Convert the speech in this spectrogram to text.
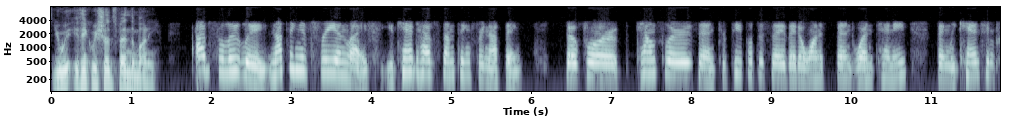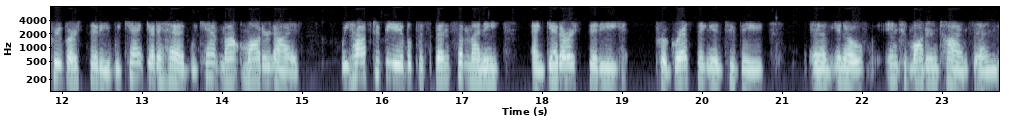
You you think we should spend the money? Absolutely. Nothing is free in life. You can't have something for nothing. So for councilors and for people to say they don't want to spend one penny, then we can't improve our city. We can't get ahead. We can't modernize. We have to be able to spend some money and get our city progressing into the and you know into modern times and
